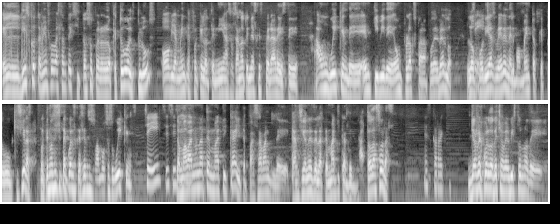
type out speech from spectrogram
el disco también fue bastante exitoso, pero lo que tuvo el plus, obviamente, fue que lo tenías, o sea, no tenías que esperar este a un weekend de MTV de Unplugs para poder verlo. Lo Sí. podías ver en el momento que tú quisieras, porque no sé si te acuerdas que hacían sus famosos weekends. Sí, sí, sí. sí, Tomaban sí. una temática y te pasaban de canciones de la temática de- a todas horas. Es correcto. Yo recuerdo, de hecho, haber visto uno de,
